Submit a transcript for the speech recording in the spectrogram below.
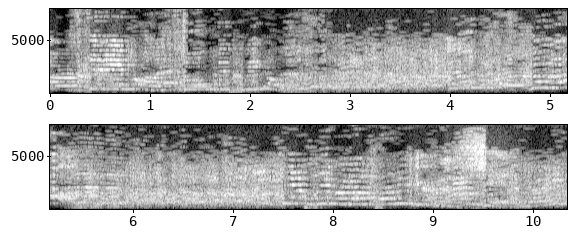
are sitting on a stool with wheels. Dude, scoot up. I can't believe I got pedicure for this shit, right?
